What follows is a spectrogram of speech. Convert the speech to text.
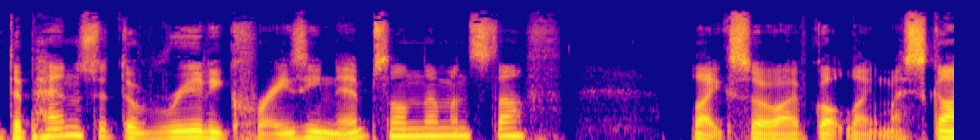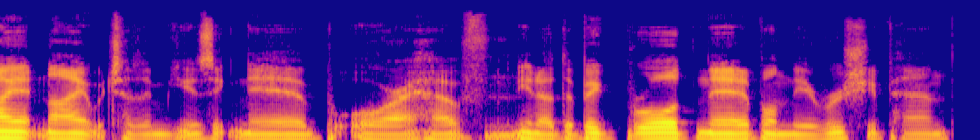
the pens with the really crazy nibs on them and stuff. Like so, I've got like my Sky at Night, which has a music nib, or I have mm. you know the big broad nib on the Urushi pen.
